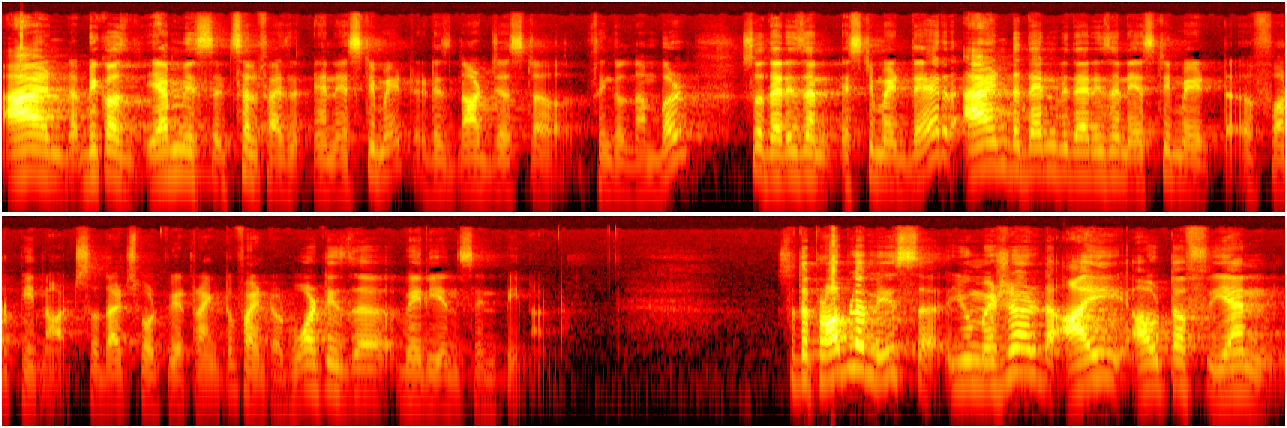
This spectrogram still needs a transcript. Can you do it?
and because m is itself as an estimate it is not just a single number. So, there is an estimate there and then there is an estimate uh, for P naught. So, that is what we are trying to find out what is the variance in P naught. So, the problem is uh, you measured i out of n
